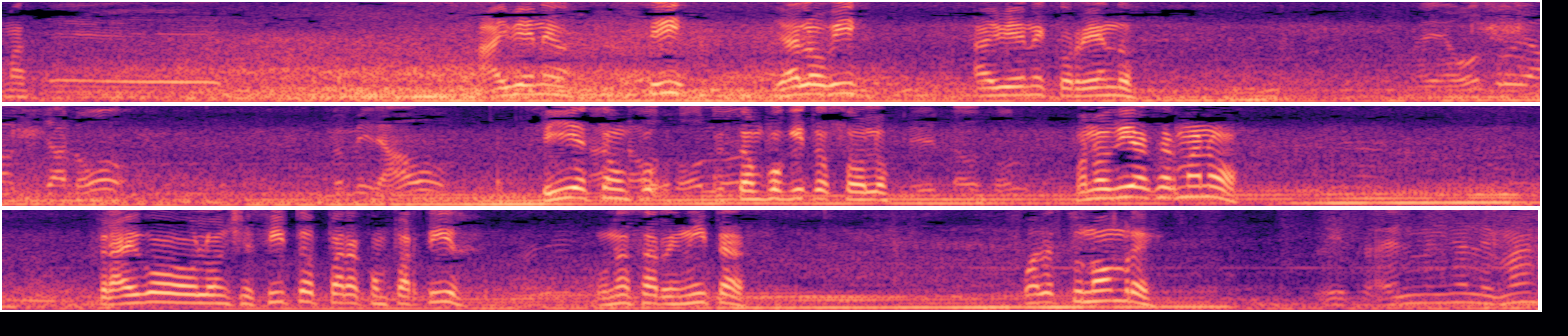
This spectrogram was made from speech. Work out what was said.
más. Eh, Ahí viene, sí, ya lo vi. Ahí viene corriendo. eh, otro ya, ya no. No he mirado. Sí, está un, po- solo. está un poquito solo. He solo. Buenos días, hermano. Traigo lonchecito para compartir. Unas sardinitas. ¿Cuál es tu nombre? Israel Medina Alemán,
